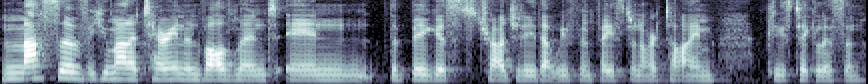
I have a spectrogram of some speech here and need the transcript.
massive humanitarian involvement in the biggest tragedy that we've been faced in our time. Please take a listen.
